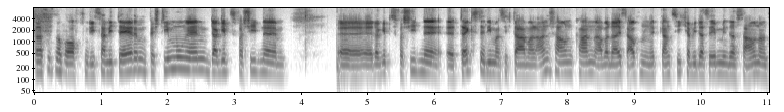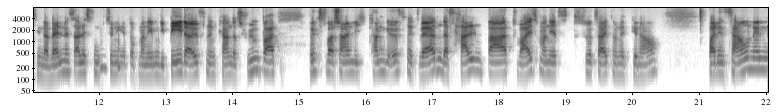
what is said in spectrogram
Das ist noch offen. Die sanitären Bestimmungen, da gibt es verschiedene, äh, da gibt es verschiedene äh, Texte, die man sich da mal anschauen kann, aber da ist auch noch nicht ganz sicher, wie das eben in der Sauna und in der Wellness alles funktioniert, ob man eben die Bäder öffnen kann, das Schwimmbad höchstwahrscheinlich kann geöffnet werden. Das Hallenbad weiß man jetzt zurzeit noch nicht genau. Bei den Saunen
